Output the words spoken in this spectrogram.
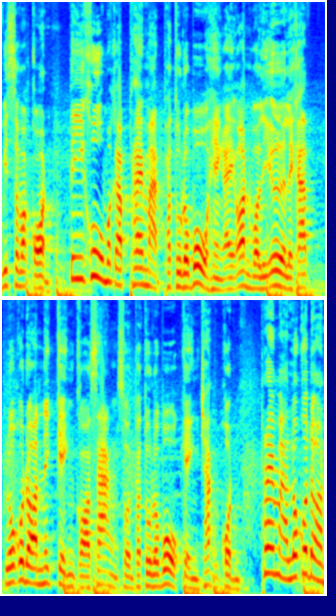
วิศวกร ตีคู่มากับไพรมาตพาตูโรโบแห่งไอออนวอลเลเยอร์เลยครับโรโกดอนในเก่งก่อสร้างส่วนพาตูโรโบเก่งช่างกลไพรมาตโรโกดอน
